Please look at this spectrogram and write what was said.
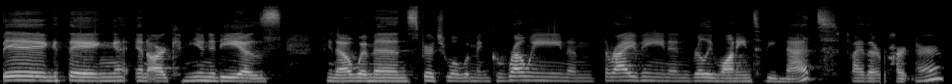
big thing in our community as you know women spiritual women growing and thriving and really wanting to be met by their partner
